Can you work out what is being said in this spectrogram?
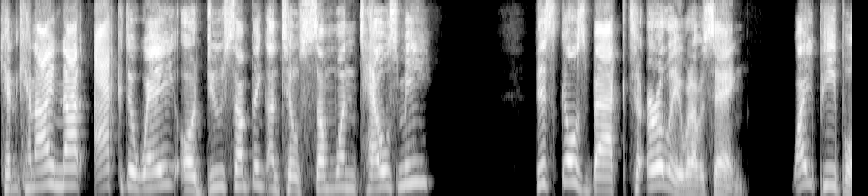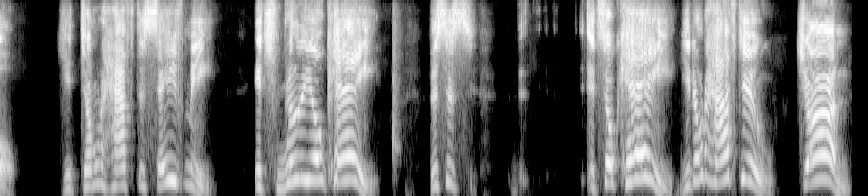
Can can I not act away or do something until someone tells me? This goes back to earlier what I was saying. White people, you don't have to save me. It's really okay. This is it's okay. You don't have to. John,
